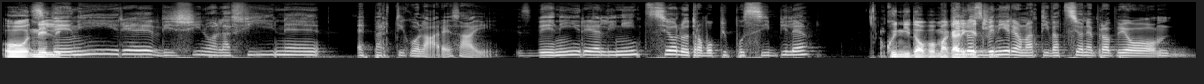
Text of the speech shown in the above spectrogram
o nel... Svenire vicino alla fine è particolare, sai. Svenire all'inizio lo trovo più possibile. Quindi dopo magari Magari lo svenire è un'attivazione proprio mh,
